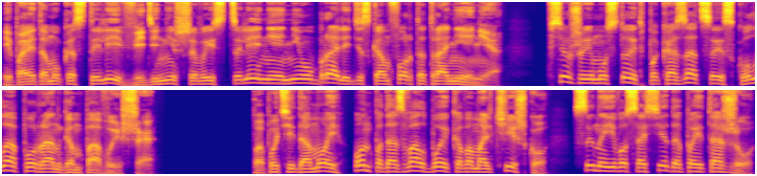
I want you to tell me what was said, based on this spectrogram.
и поэтому костыли в виде низшего исцеления не убрали дискомфорт от ранения. Все же ему стоит показаться эскулапу рангом повыше. По пути домой он подозвал бойкого мальчишку, сына его соседа по этажу,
